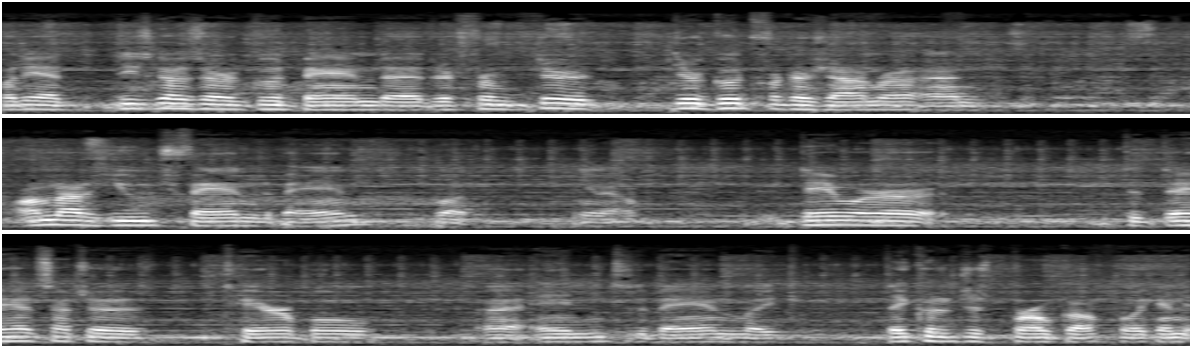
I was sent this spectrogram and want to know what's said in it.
But yeah, these guys are a good band. Uh, they're from they're they're good for their genre, and I'm not a huge fan of the band, but you know, they were they had such a terrible uh, end to the band. Like they could have just broke up like any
